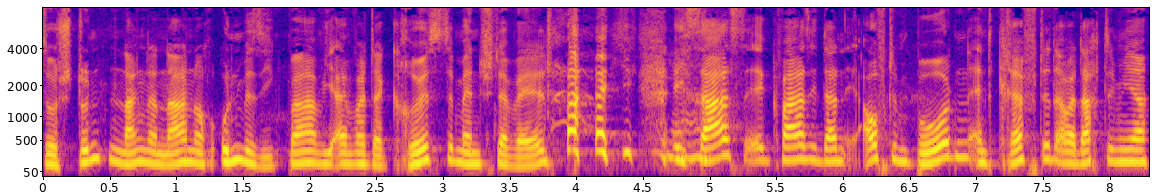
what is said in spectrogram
so stundenlang danach noch unbesiegbar, wie einfach der größte Mensch der Welt. ich, ja. ich saß äh, quasi dann auf dem Boden entkräftet, aber dachte mir,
